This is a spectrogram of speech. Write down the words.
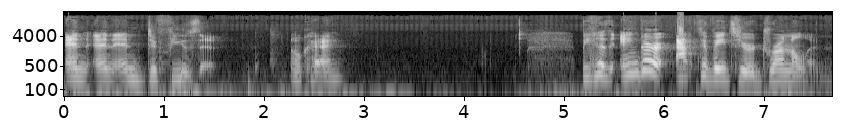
and and and diffuse it okay because anger activates your adrenaline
